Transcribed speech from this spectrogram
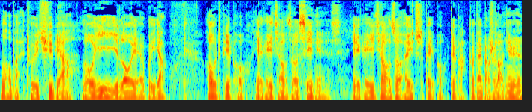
老板。注意区别啊，lawyer lawyer 不一样。Old people 也可以叫做 seniors，也可以叫做 aged people，对吧？都代表是老年人。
